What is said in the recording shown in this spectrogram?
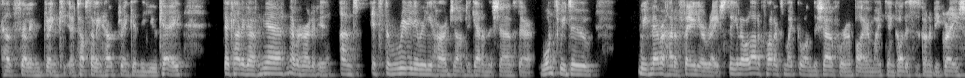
health selling drink, uh, top selling health drink in the UK, they kind of go, yeah, never heard of you. And it's the really really hard job to get on the shelves there. Once we do, we've never had a failure rate. So, you know, a lot of products might go on the shelf where a buyer might think, oh, this is going to be great.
